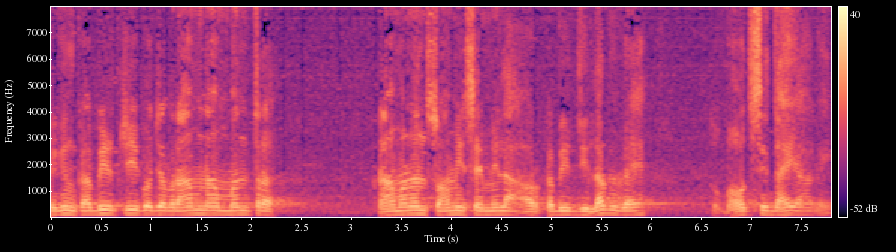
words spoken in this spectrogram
लेकिन कबीर जी को जब राम नाम मंत्र रामानंद स्वामी से मिला और कबीर जी लग गए तो बहुत सिद्धाई आ गई।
